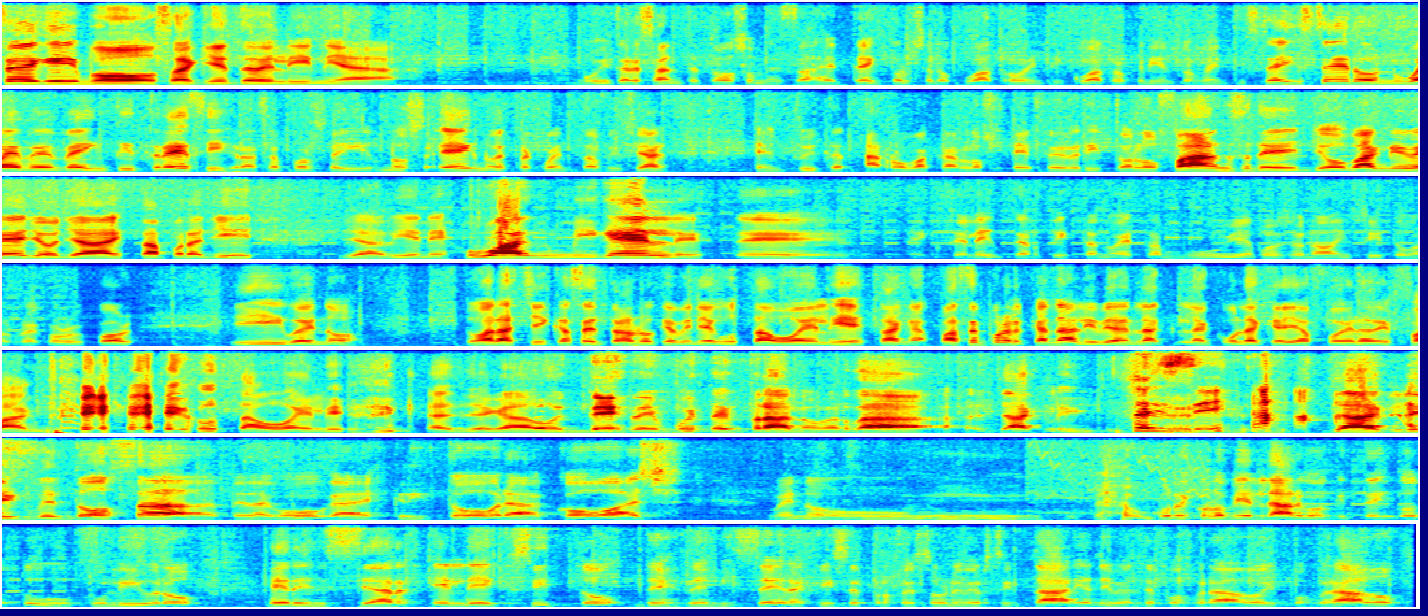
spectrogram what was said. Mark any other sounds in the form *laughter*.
Seguimos aquí en TV Línea. Muy interesante todo su mensaje de texto, el 0424-526-0923 y gracias por seguirnos en nuestra cuenta oficial en Twitter, arroba Carlos F. Brito. A los fans de Giovanni Bello ya está por allí, ya viene Juan Miguel, este excelente artista nuestra, muy bien posicionado, insisto, en el Record Report. Y bueno, Todas las chicas entraron que venía Gustavo Eli, están, pasen por el canal y vean la, cola que hay afuera de fan de *laughs* Gustavo Eli, que han llegado desde muy temprano, ¿verdad, *laughs* Jacqueline? Sí. *laughs* Jacqueline Mendoza, pedagoga, escritora, coach. Bueno, un, *laughs* un currículo bien largo. Aquí tengo tu, tu libro gerenciar el éxito desde mi ser. Aquí hice profesor universitaria a nivel de posgrado y posgrado,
